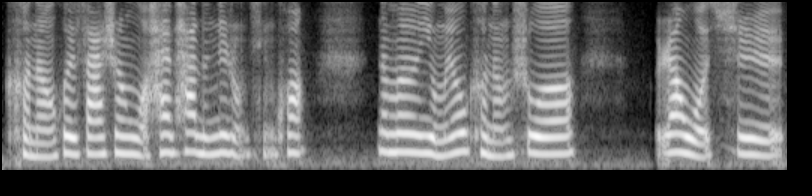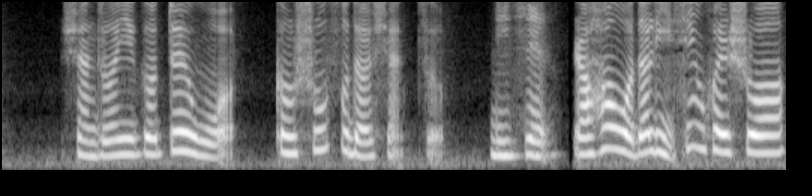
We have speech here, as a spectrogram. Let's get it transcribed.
可能会发生我害怕的那种情况，那么有没有可能说让我去选择一个对我更舒服的选择？理解。然后我的理性会说，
